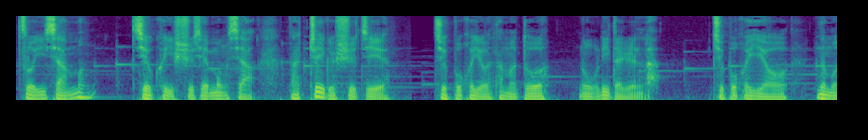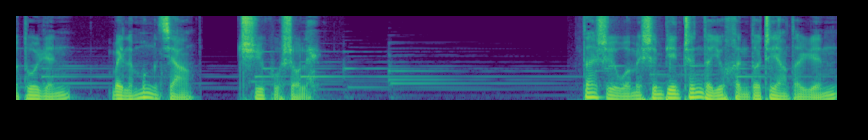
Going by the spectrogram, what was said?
做一下梦就可以实现梦想，那这个世界就不会有那么多努力的人了，就不会有那么多人。为了梦想，吃苦受累。但是我们身边真的有很多这样的人，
